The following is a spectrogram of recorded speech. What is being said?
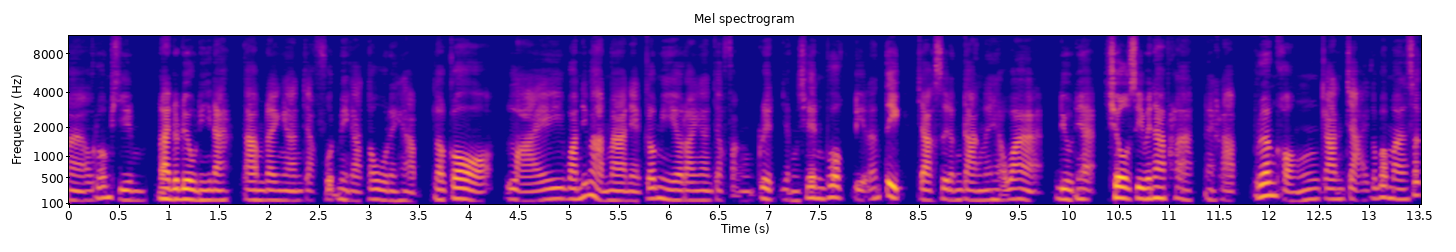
มาร่วมทีมในเร็วๆนี้นะ ตามรายงานจากฟุตเมกาโตนะครับ แล้วก็หลายวันที่ผ่านมาเนี่ย ก็มีรายงานจากฝั่งอังกฤษ อย่างเช่นพวกเดีแลนติกจากสื่อดังๆนะครับว่าดิวเนี่ยเชลซีไม่น่าพลาดนะครับ เรื่องของการจ่ายก็ประมาณสัก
